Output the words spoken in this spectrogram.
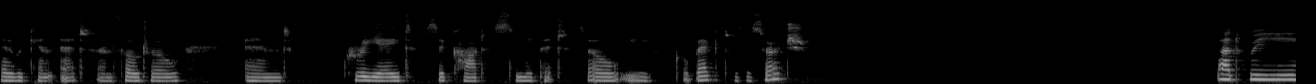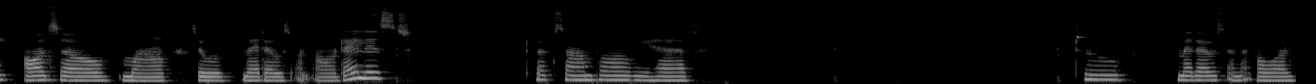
And we can add a photo and create the card snippet. So we go back to the search. But we also mark the meadows on our day list. For example, we have two meadows on our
